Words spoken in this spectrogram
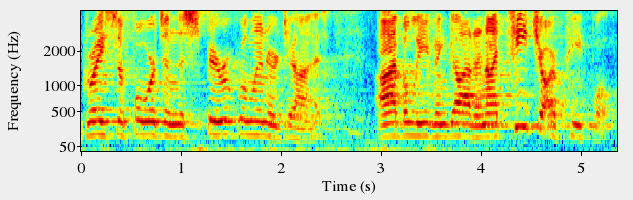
grace affords and the Spirit will energize. I believe in God, and I teach our people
